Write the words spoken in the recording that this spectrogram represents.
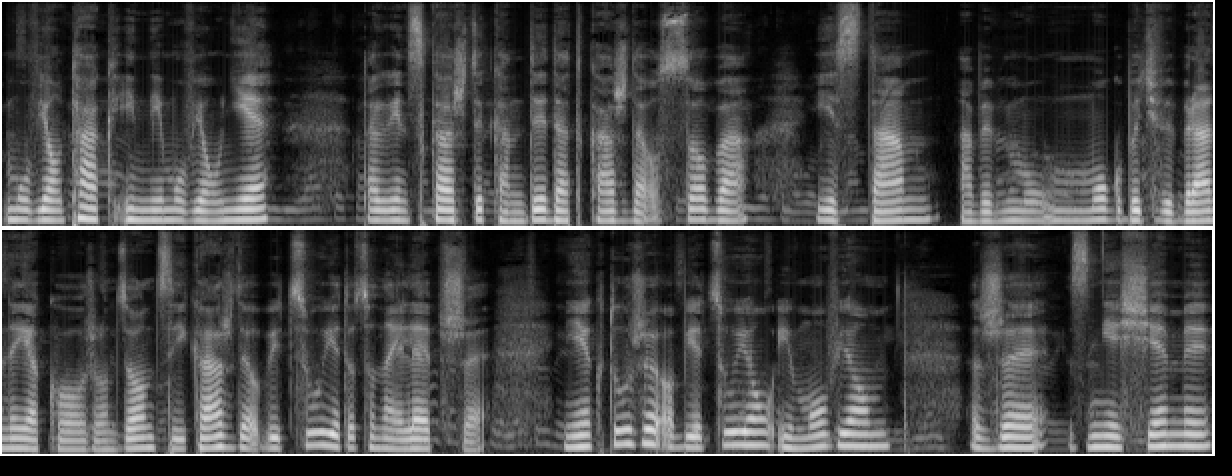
mówią tak, inni mówią nie. Tak więc każdy kandydat, każda osoba jest tam, aby mógł być wybrany jako rządzący i każdy obiecuje to, co najlepsze. Niektórzy obiecują i mówią, że zniesiemy,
